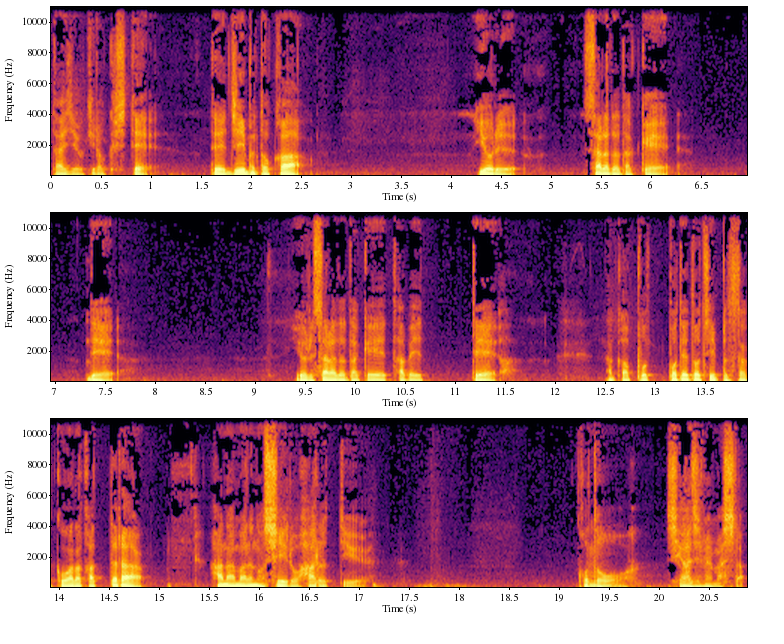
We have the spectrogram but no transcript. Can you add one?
体重を記録して、で、ジムとか、夜、サラダだけで、夜サラダだけ食べて、なんかポポテトチップスとか食わなかったら、花丸のシールを貼るっていう、ことをし始めました。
